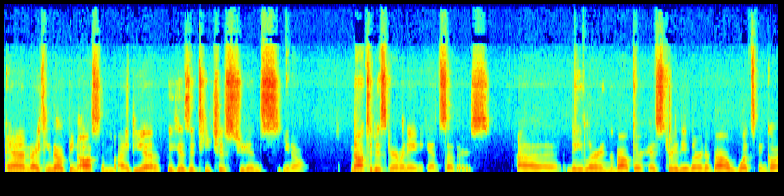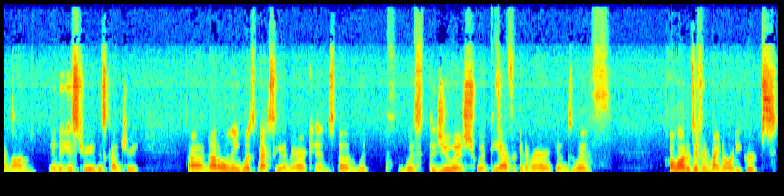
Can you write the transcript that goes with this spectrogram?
And I think that would be an awesome idea because it teaches students, you know, not to discriminate against others. Uh, they learn about their history. They learn about what's been going on in the history of this country, uh, not only with Mexican Americans, but with with the Jewish, with the African Americans, with a lot of different minority groups.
